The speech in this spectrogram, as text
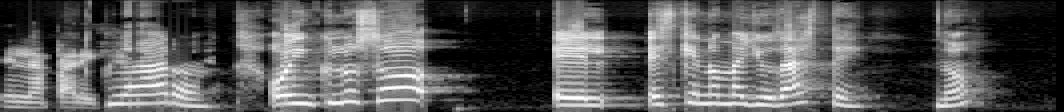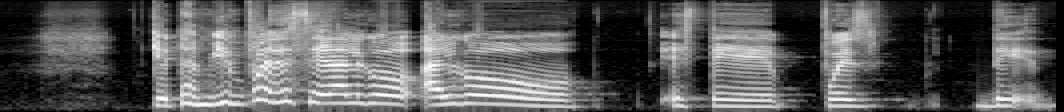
en la pareja. Claro. O incluso el, es que no me ayudaste, ¿no? Que también puede ser algo, algo, este, pues de,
